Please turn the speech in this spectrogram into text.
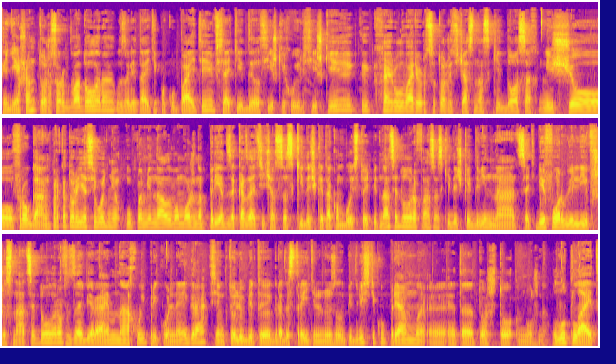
Edition, тоже 42 доллара, залетайте, покупайте, всякие DLC-шки, хуэльсишки к Hyrule Warriors тоже сейчас на скидосах. Еще Фроган, про который я сегодня упоминал, его можно предзаказать сейчас со скидочкой, так он будет стоить 15 долларов, а со скидочкой 12. Before We Live 16 долларов, забираем нахуй, прикольная игра. Всем, кто любит э, градостроительную залопедристику, прям э, это то, что нужно. Light,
